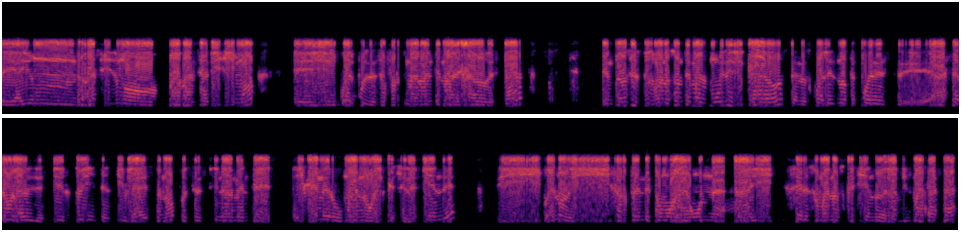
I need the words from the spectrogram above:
eh, hay un racismo avanzadísimo, eh, el cual pues desafortunadamente no ha dejado de estar. Entonces, pues bueno, son temas muy delicados en los cuales no te puedes eh, hacer un lado y decir, estoy insensible a esto, ¿no? Pues es finalmente el género humano el que se defiende y bueno, y sorprende cómo aún hay seres humanos que siendo de la misma raza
